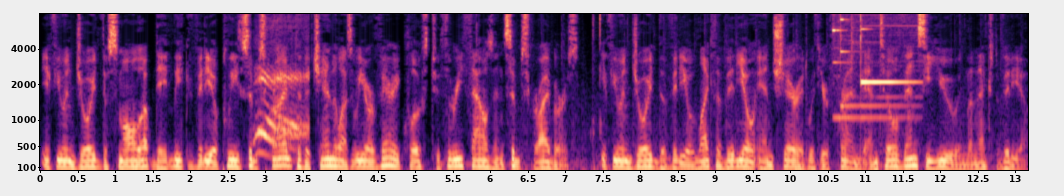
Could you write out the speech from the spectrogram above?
If you enjoyed the small update leak video please subscribe to the channel as we are very close to 3000 subscribers. If you enjoyed the video like the video and share it with your friend until then see you in the next video.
